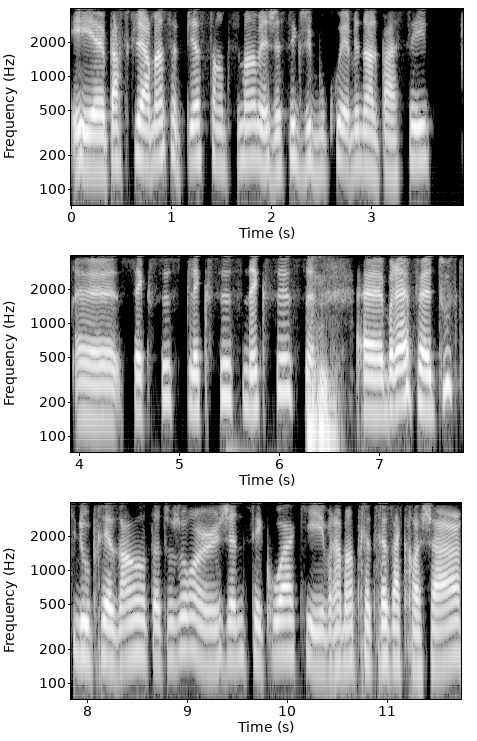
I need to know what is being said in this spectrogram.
Et euh, particulièrement cette pièce Sentiment, mais je sais que j'ai beaucoup aimé dans le passé. Euh, Sexus, Plexus, Nexus. Euh, bref, euh, tout ce qui nous présente a toujours un je ne sais quoi qui est vraiment très, très accrocheur.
